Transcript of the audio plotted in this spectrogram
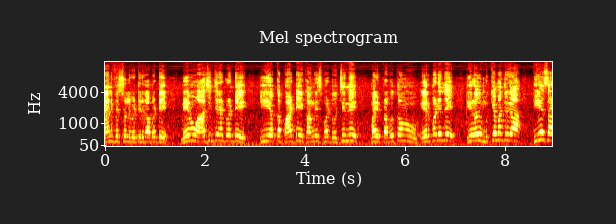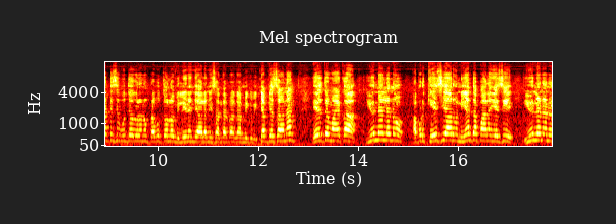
మేనిఫెస్టోలో పెట్టిర్రు కాబట్టి మేము ఆశించినటువంటి ఈ యొక్క పార్టీ కాంగ్రెస్ పార్టీ వచ్చింది. మరి ప్రభుత్వం ఏర్పడింది. ఈరోజు ముఖ్యమంత్రిగా టీఎస్ఆర్టీసీ ఉద్యోగులను ప్రభుత్వంలో విలీనం చేయాలని సందర్భంగా మీకు విజ్ఞప్తి చేస్తా ఉన్నాం. ఏదైతే మా యొక్క యూనియన్లను అప్పుడు కేసీఆర్ నియంత పాలన చేసి యూనియన్లను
